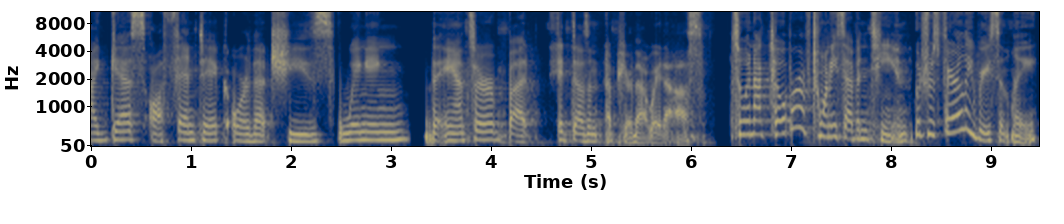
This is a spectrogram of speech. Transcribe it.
I guess, authentic or that she's winging the answer, but it doesn't appear that way to us. So, in October of 2017, which was fairly recently,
